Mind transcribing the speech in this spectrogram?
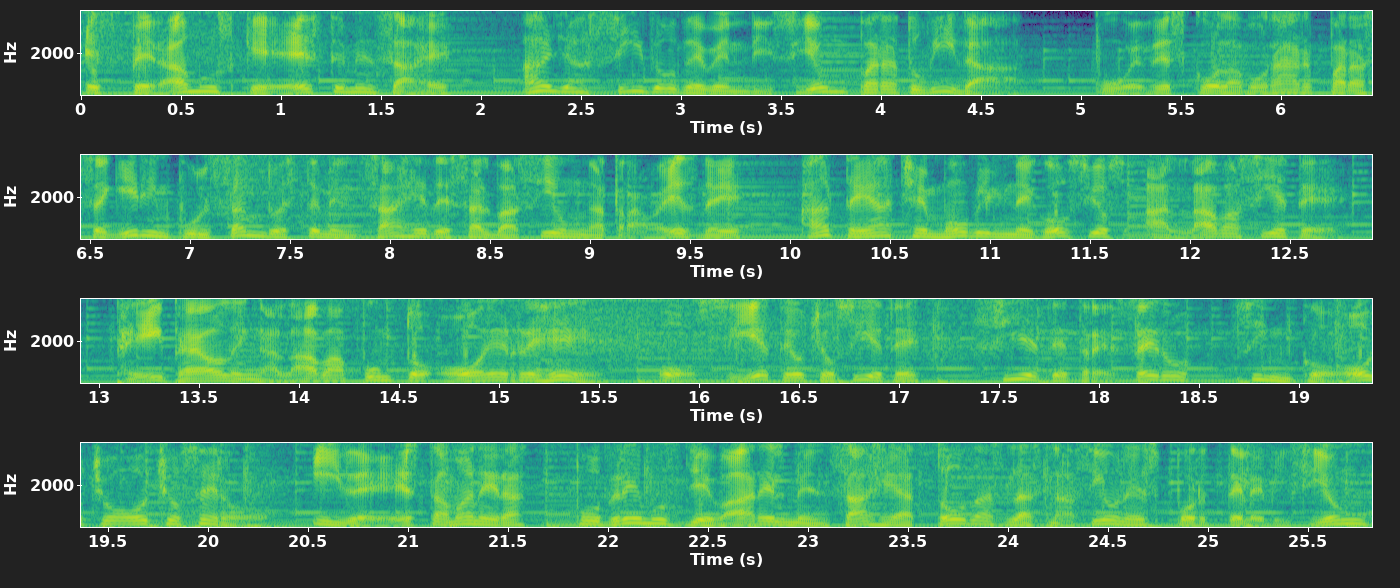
Esperamos que este mensaje haya sido de bendición para tu vida. Puedes colaborar para seguir impulsando este mensaje de salvación a través de ATH Móvil Negocios Alaba 7, PayPal en alaba.org o 787-730-5880. Y de esta manera podremos llevar el mensaje a todas las naciones por televisión,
